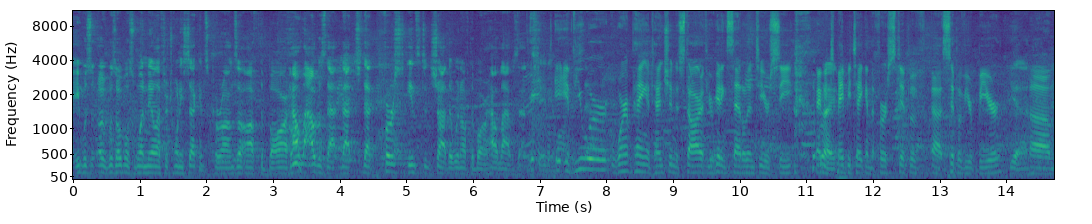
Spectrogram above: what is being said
it was it was almost one 0 after 20 seconds. Carranza off the bar. How loud was that? That that first instant shot that went off the bar. How loud was that in the stadium? If you were weren't paying attention to start, if you're getting settled into your seat, maybe, Right. maybe taking the first sip of uh, sip of your beer, Yeah. um,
